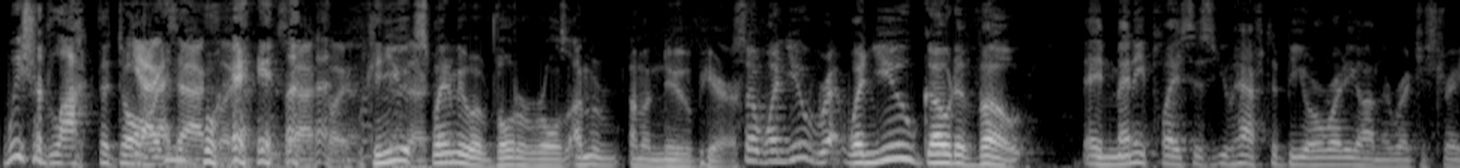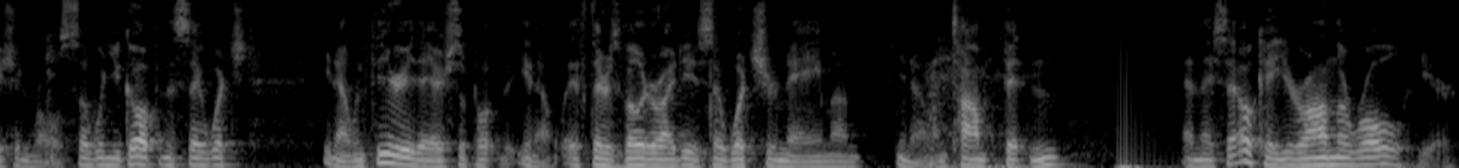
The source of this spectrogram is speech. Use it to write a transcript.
We should lock the door." Yeah, exactly, anyway." exactly. Can you Exactly. explain to me what voter rolls? I'm a, I'm a noob here. So when you re- when you go to vote, in many places you have to be already on the registration rolls. So when you go up and say which, you know, in theory they're supposed, you know, if there's voter ID, so what's your name? I'm, you know, I'm Tom Fitton, and they say, okay, you're on the roll here.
